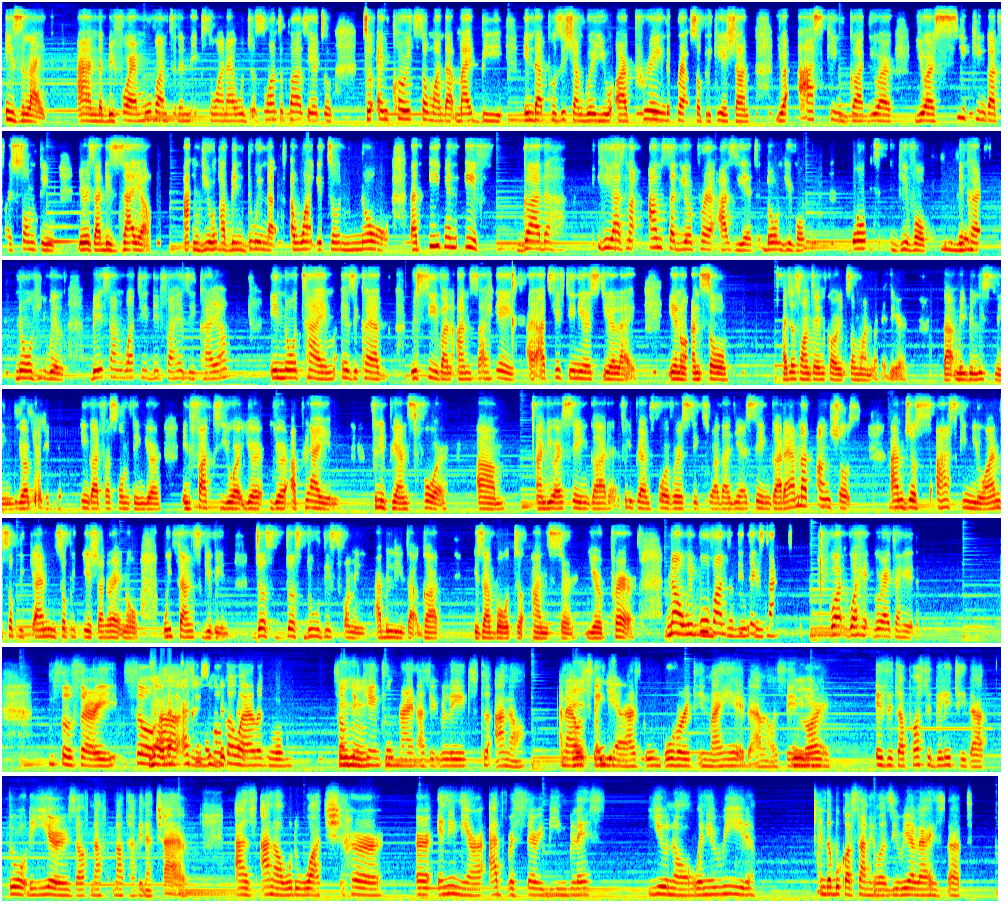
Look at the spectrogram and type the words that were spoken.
is like. And before I move on to the next one, I would just want to pause here to to encourage someone that might be in that position where you are praying the prayer of supplication, you are asking God, you are you are seeking God for something. There is a desire, and you have been doing that. I want you to know that even if God He has not answered your prayer as yet, don't give up. Don't give up because no, he will. Based on what he did for Hezekiah, in no time, Hezekiah received an answer. Hey, I had 15 years to your life, you know. And so I just want to encourage someone right there that may be listening. You're praying God for something. You're, in fact, you're you're you're applying Philippians 4. Um, and you are saying, God, Philippians 4, verse 6, rather, and you are saying, God, I am not anxious. I'm just asking you. I'm supplic I'm in supplication right now with thanksgiving. Just just do this for me. I believe that God is about to answer your prayer. Now we move on to the next Go go ahead, go right ahead. I'm so sorry. So no, uh, as we spoke a while ago, something mm-hmm. came to mind as it relates to Anna. And I was thinking, yeah. I was going over it in my head, and I was saying, mm-hmm. Lord, is it a possibility that throughout the years of not, not having a child, as Anna would watch her her enemy or adversary being blessed, you know, when you read in the book of Samuel, you realize that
